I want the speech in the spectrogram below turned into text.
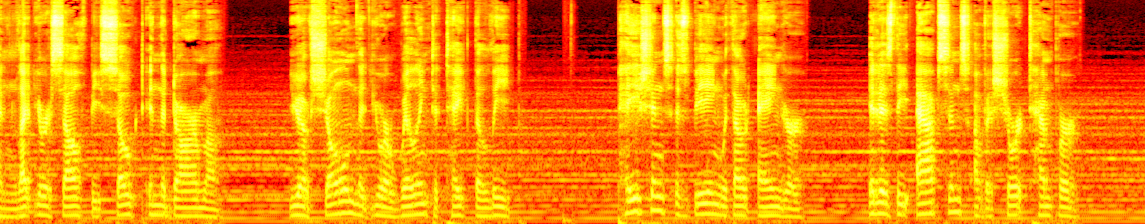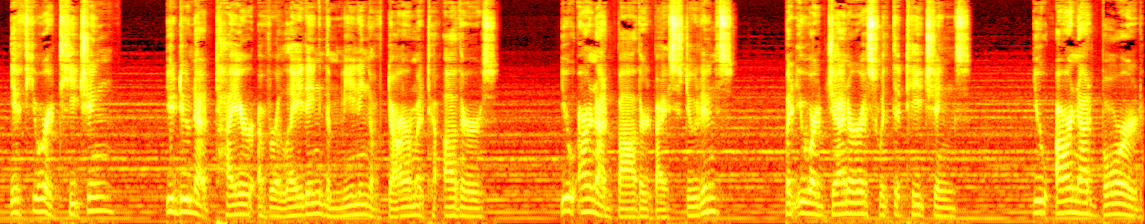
and let yourself be soaked in the Dharma. You have shown that you are willing to take the leap. Patience is being without anger. It is the absence of a short temper. If you are teaching, you do not tire of relating the meaning of Dharma to others. You are not bothered by students, but you are generous with the teachings you are not bored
